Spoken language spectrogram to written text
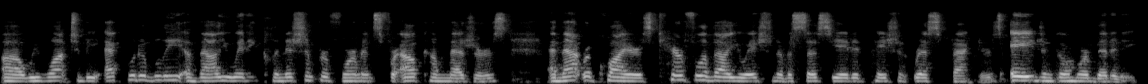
uh, we want to be equitably evaluating clinician performance for outcome measures, and that requires careful evaluation of associated patient risk factors, age and comorbidity.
